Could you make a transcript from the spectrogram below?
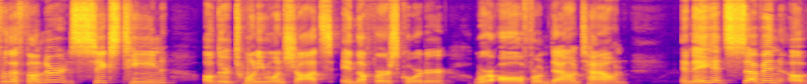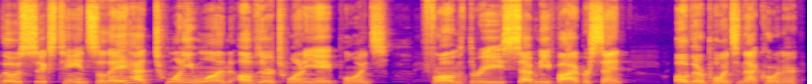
For the Thunder, 16 of their 21 shots in the first quarter were all from downtown. And they hit seven of those 16. So they had 21 of their 28 points from three. 75% of their points in that corner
